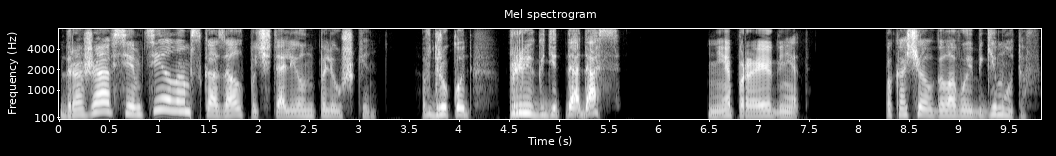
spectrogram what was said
Дрожа всем телом, сказал почтальон Плюшкин. Вдруг он прыгнет на нас?» «Не прыгнет», — покачал головой Бегемотов.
